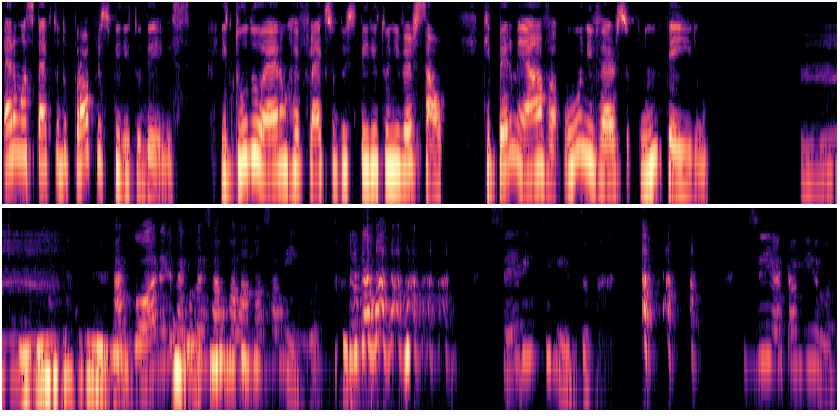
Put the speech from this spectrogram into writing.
era um aspecto do próprio espírito deles. E tudo era um reflexo do espírito universal, que permeava o universo inteiro. Hum, agora ele vai começar a falar a nossa língua. Ser infinito. Dia, Camila.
